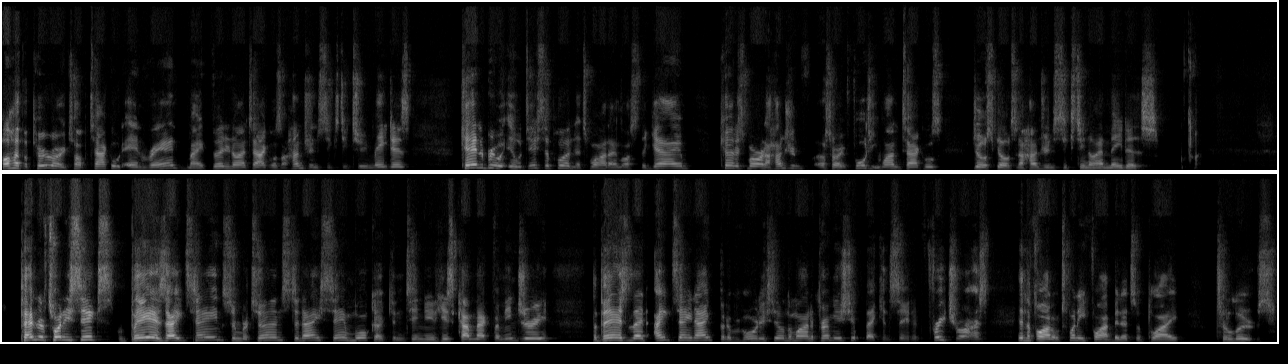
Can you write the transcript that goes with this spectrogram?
Hohapapuro top tackled and ran, made 39 tackles, 162 metres. Canterbury were ill disciplined, that's why they lost the game. Curtis Moran, 100, oh, uh, sorry, 41 tackles. Joel Skelton, 169 metres. Penrith 26, Bears 18. Some returns today. Sam Walker continued his comeback from injury. The Bears led 18 8, but have already sealed the minor premiership. They conceded three tries in the final 25 minutes of play to lose.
